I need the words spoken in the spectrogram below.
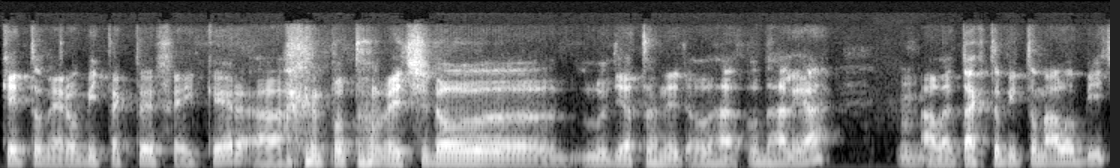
keď to nerobí, tak to je faker a potom väčšinou e, ľudia to hneď odha- odhalia, mm-hmm. ale takto by to malo byť.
